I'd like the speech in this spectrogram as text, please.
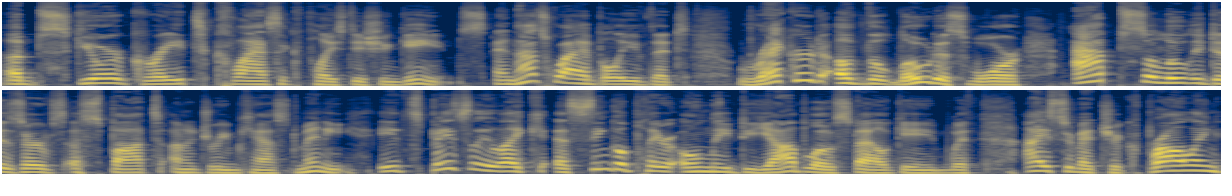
obscure, great classic PlayStation games. And that's why I believe that Record of the Lodoss War absolutely deserves a spot on a Dreamcast Mini. It's basically like a single player only Diablo style game with isometric brawling,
